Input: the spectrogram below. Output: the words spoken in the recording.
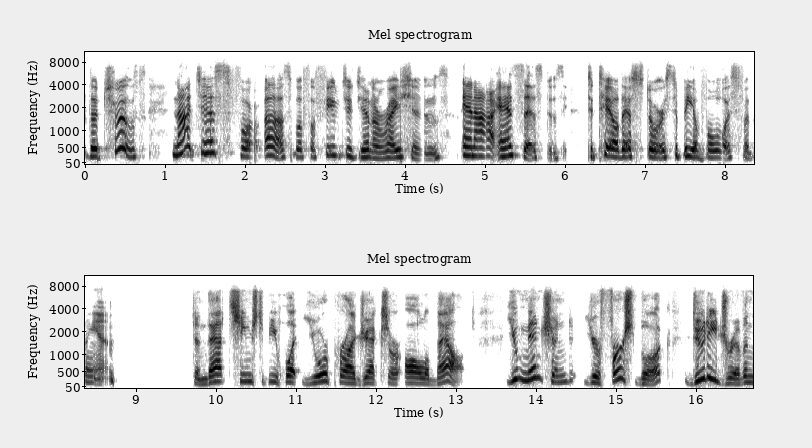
the truth, not just for us, but for future generations and our ancestors to tell their stories, to be a voice for them. And that seems to be what your projects are all about. You mentioned your first book, Duty Driven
